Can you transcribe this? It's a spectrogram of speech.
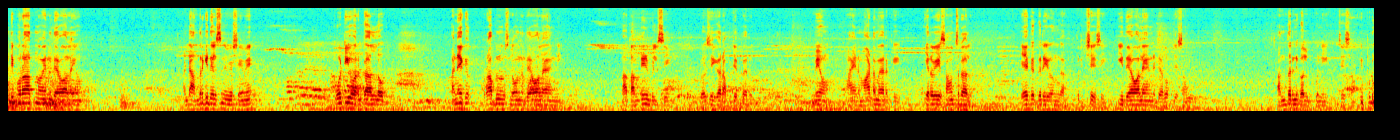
అతి పురాతనమైన దేవాలయం అంటే అందరికీ తెలిసిన విషయమే. పోటీ వర్గాల్లో అనేక ప్రాబ్లమ్స్లో ఉన్న దేవాలయాన్ని మా కమిటీని పిలిచి రోజీ గారు అప్పచెప్పారు. మేము ఆయన మాట మేరకి ఇరవై సంవత్సరాలు ఏకగ్రీవంగా కృషి చేసి ఈ దేవాలయాన్ని డెవలప్ చేసాం అందరిని కలుపుకొని చేసాం ఇప్పుడు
